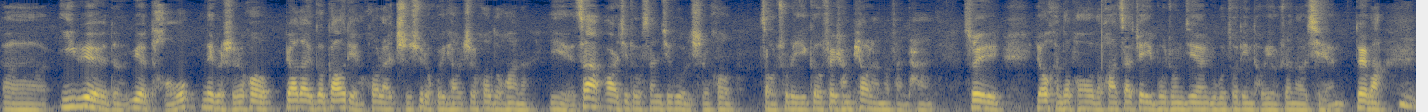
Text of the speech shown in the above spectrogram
呃一月的月头那个时候飙到一个高点，后来持续的回调之后的话呢，也在二季度、三季度的时候走出了一个非常漂亮的反弹。所以有很多朋友的话，在这一波中间，如果做定投也有赚到钱，对吧？嗯。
